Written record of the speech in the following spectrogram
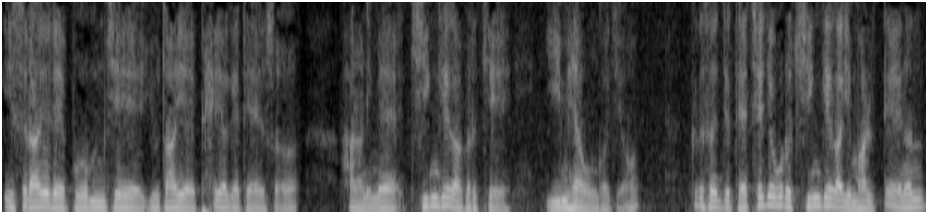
이스라엘의 범죄, 유다의 폐역에 대해서 하나님의 징계가 그렇게 임해 온 거죠. 그래서 이제 대체적으로 징계가 임할 때는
